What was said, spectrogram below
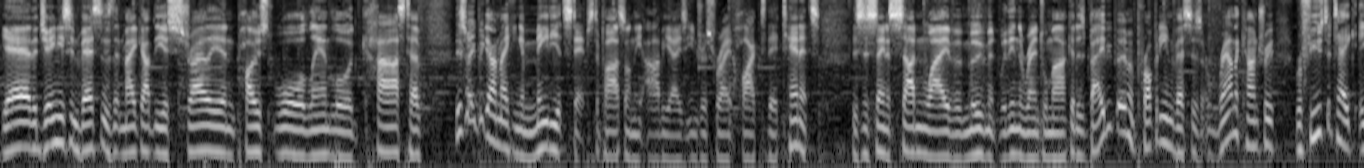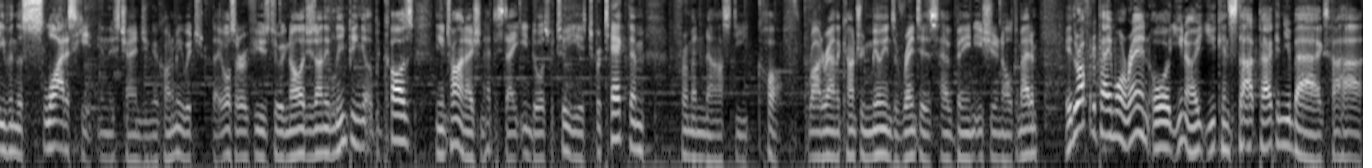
Yeah, the genius investors that make up the Australian post war landlord cast have this week began making immediate steps to pass on the RBA's interest rate hike to their tenants. This has seen a sudden wave of movement within the rental market as baby boomer property investors around the country refuse to take even the slightest hit in this changing economy, which they also refuse to acknowledge is only limping because the entire nation had to stay indoors for two years to protect them from a nasty cough. Right around the country, millions of renters have been issued an ultimatum either offer to pay more rent or, you know, you can start packing your bags. Haha.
